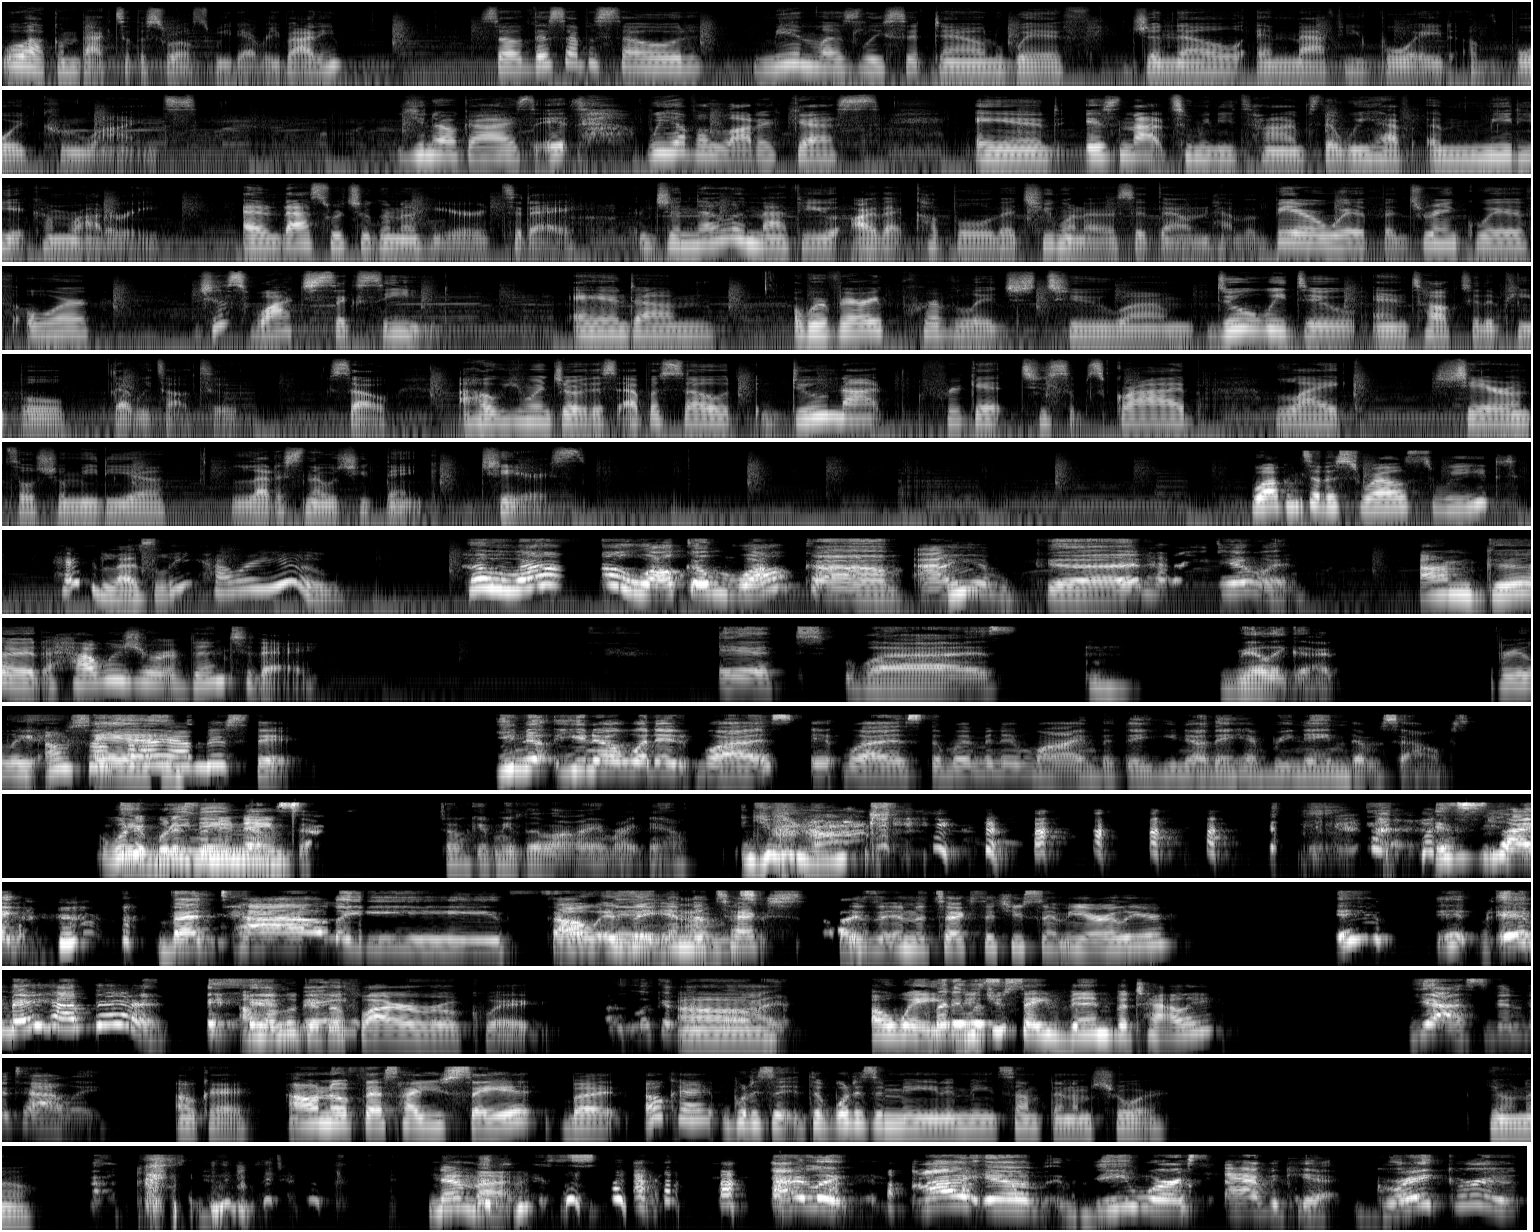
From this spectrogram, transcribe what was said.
Welcome back to the Swirl Suite, everybody. So, this episode, me and Leslie sit down with Jonll and Matthew Boyd of Boyd Cru Wines. You know, guys, it's we have a lot of guests, and it's not too many times that we have immediate camaraderie. And that's what you're gonna hear today. Jonll and Matthew are that couple that you wanna sit down and have a beer with, a drink with, or just watch succeed. And um, we're very privileged to um, do what we do and talk to the people that we talk to. So I hope you enjoy this episode. Do not forget to subscribe, like, share on social media. Let us know what you think. Cheers. Welcome to the Swirl Suite. Hey, Leslie, how are you? Hello, welcome, welcome. I am good. How are you doing? I'm good. How was your event today? It was really good. Really? I'm so and sorry I missed it. You know, you know what it was? It was the women in wine, but they, you know, they have renamed themselves. What, what is the new name? Themselves. Don't give me the lion right now. You know. it's like Vitali. Oh, is it in the I'm text? Sorry. Is it in the text that you sent me earlier? It it, it may have been. I'm gonna look at the flyer real quick. Look at the um. Oh wait, did was, you say Vin Vitali? Yes, Vin Vitali. Okay. I don't know if that's how you say it, but okay. What is it? What does it mean? It means something, I'm sure. You don't know. Never mind. I look, I am the worst advocate. Great group.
